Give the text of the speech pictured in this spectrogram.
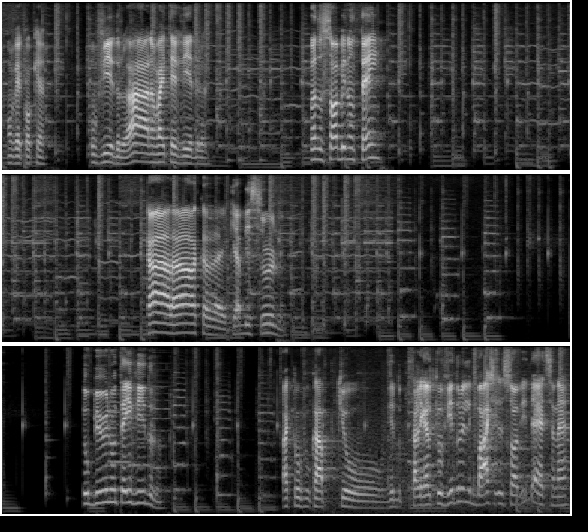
Vamos ver qual que é. O vidro. Ah, não vai ter vidro. Quando sobe, não tem? Caraca, velho. Que absurdo. Subiu e não tem vidro. Ah, que o, que o vidro... Tá ligado que o vidro, ele baixa, ele sobe e desce, né?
